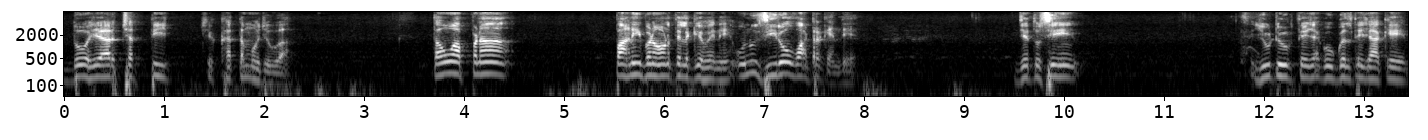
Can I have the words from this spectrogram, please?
2036 ਚ ਖਤਮ ਹੋ ਜਾਊਗਾ। ਤਾਂ ਉਹ ਆਪਣਾ ਪਾਣੀ ਬਣਾਉਣ ਤੇ ਲੱਗੇ ਹੋਏ ਨੇ। ਉਹਨੂੰ ਜ਼ੀਰੋ ਵਾਟਰ ਕਹਿੰਦੇ ਆ। ਜੇ ਤੁਸੀਂ YouTube ਤੇ ਜਾਂ Google ਤੇ ਜਾ ਕੇ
